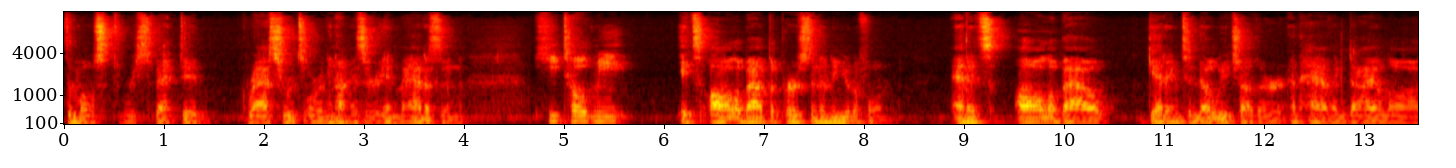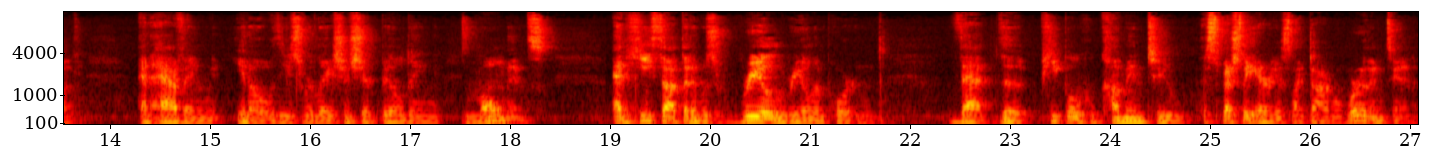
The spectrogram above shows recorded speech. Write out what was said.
the most respected grassroots organizer in Madison. He told me it's all about the person in the uniform and it's all about getting to know each other and having dialogue and having you know these relationship building moments and he thought that it was real real important that the people who come into especially areas like Darbo Worthington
